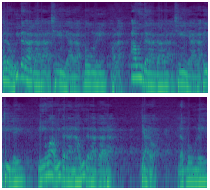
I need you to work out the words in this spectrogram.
အဲ့တော့ဝိတရာကာရအချင်းအရာကပုံလိန်ဟုတ်လားအဝိတရာကာရအချင်းအရာကအဋ္ဌိလိန်နေဝဝိတရာနာဝိတရာကာရကြတော့လပုံလိန်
